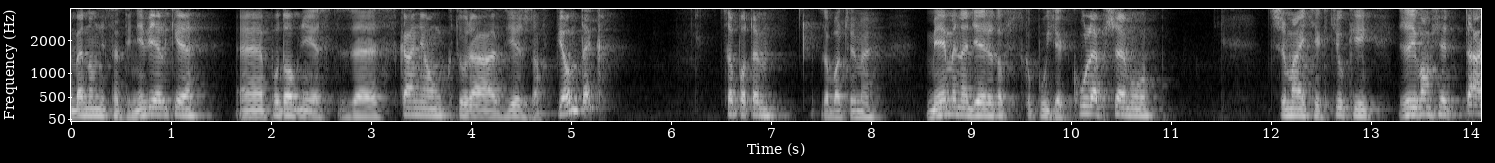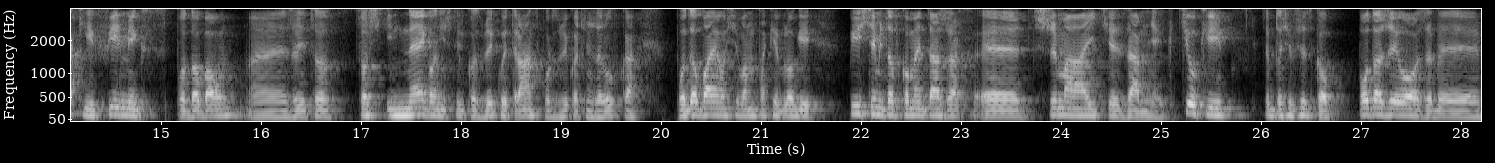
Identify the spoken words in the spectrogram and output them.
Będą niestety niewielkie. E, podobnie jest ze Skanią, która zjeżdża w piątek. Co potem? Zobaczymy. Miejmy nadzieję, że to wszystko pójdzie ku lepszemu. Trzymajcie kciuki. Jeżeli Wam się taki filmik spodobał, e, jeżeli to coś innego niż tylko zwykły transport, zwykła ciężarówka, podobają się Wam takie vlogi, piszcie mi to w komentarzach. E, Trzymajcie za mnie kciuki, żeby to się wszystko podarzyło, żeby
